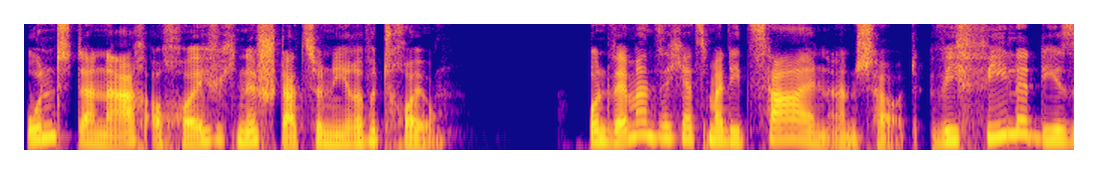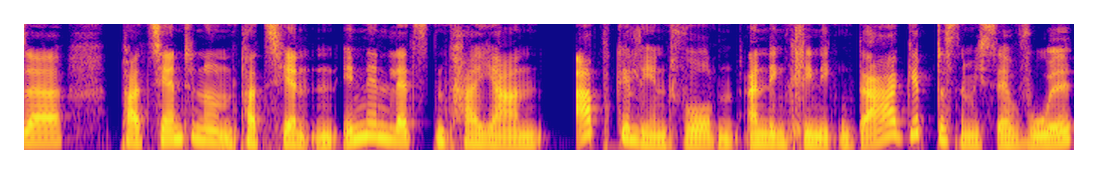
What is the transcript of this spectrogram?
und danach auch häufig eine stationäre Betreuung. Und wenn man sich jetzt mal die Zahlen anschaut, wie viele dieser Patientinnen und Patienten in den letzten paar Jahren abgelehnt wurden an den Kliniken. Da gibt es nämlich sehr wohl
